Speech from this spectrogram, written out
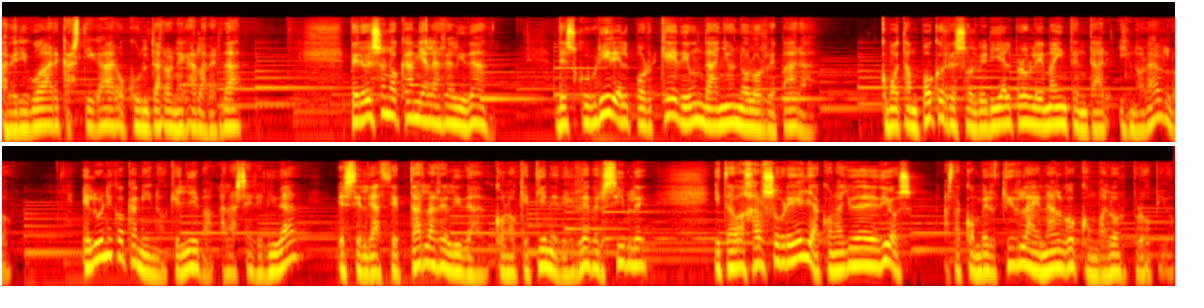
averiguar, castigar, ocultar o negar la verdad. Pero eso no cambia la realidad. Descubrir el porqué de un daño no lo repara, como tampoco resolvería el problema intentar ignorarlo. El único camino que lleva a la serenidad es el de aceptar la realidad con lo que tiene de irreversible y trabajar sobre ella con la ayuda de Dios hasta convertirla en algo con valor propio.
